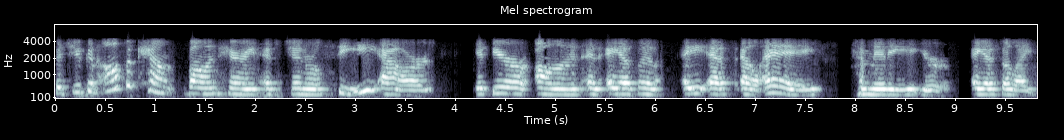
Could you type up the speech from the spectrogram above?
But you can also count volunteering as general CE hours if you're on an ASL, ASLA committee, your ASLA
